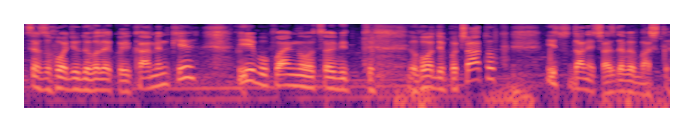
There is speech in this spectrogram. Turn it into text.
Це з годів до Великої Кам'янки. І буквально це від годи початок і даний час, де ви бачите.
